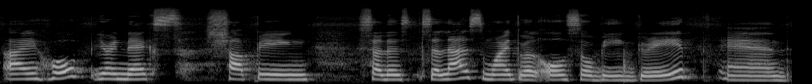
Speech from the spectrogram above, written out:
I hope your next shopping sa, sa Last Mart will also be great. And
